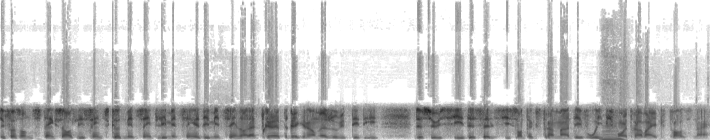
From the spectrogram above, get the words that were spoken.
tu faisons une distinction entre les syndicats de médecins et les médecins. Il y a des médecins dont la très, très grande majorité des, de ceux-ci et de celles-ci sont extrêmement dévoués et hmm. font un travail extraordinaire.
